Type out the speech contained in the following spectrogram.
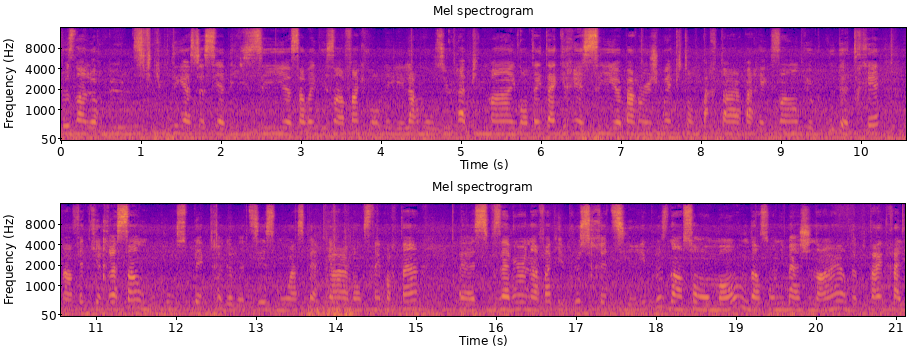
plus dans leur bulle, difficulté à sociabiliser. Euh, Ça va être des enfants qui vont venir les larmes aux yeux rapidement. Ils vont être agressés euh, par un jouet qui tombe par terre, par exemple. Il y a beaucoup de traits, en fait, qui ressemblent beaucoup au spectre de l'autisme ou Asperger. Donc, c'est important. euh, si vous avez un enfant qui est plus retiré, plus dans son monde, dans son imaginaire, de peut-être aller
